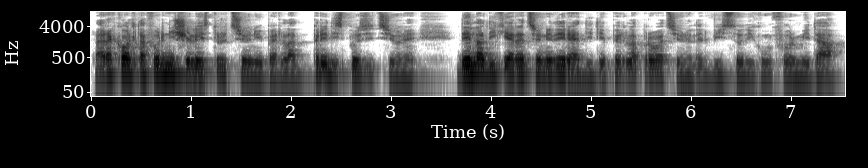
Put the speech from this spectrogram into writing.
la raccolta fornisce le istruzioni per la predisposizione della dichiarazione dei redditi e per l'approvazione del visto di conformità.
